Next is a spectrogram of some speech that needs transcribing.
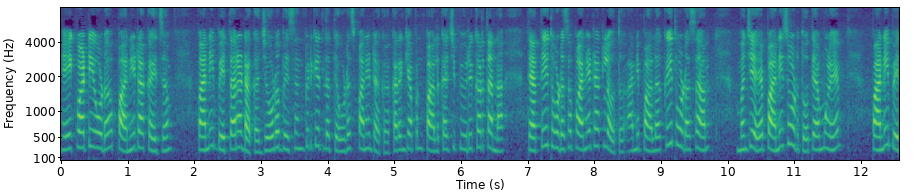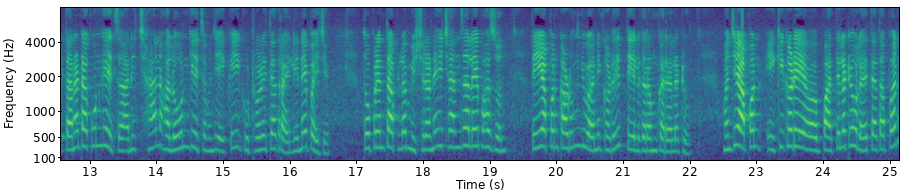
एक वाटी एवढं पाणी टाकायचं पाणी बेताना टाका. जेवढं बेसन पीठ घेतलं तेवढंच पाणी टाका. कारण की आपण पालकाची प्युरी करताना त्यातही थोडंसं पाणी टाकलं होतं आणि पालकही थोडासा म्हणजे पाणी सोडतो त्यामुळे पाणी बेताना टाकून घ्यायचं आणि छान हलवून घ्यायचं. म्हणजे एकही गुठळी त्यात राहिली नाही पाहिजे. तोपर्यंत आपलं मिश्रणही छान झालं आहे भाजून तेही आपण काढून घेऊ आणि कढईत तेल गरम करायला ठेवू. म्हणजे आपण एकीकडे पातेला पातेलं ठेवलं आहे त्यात आपण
